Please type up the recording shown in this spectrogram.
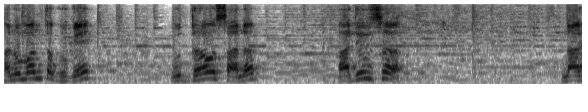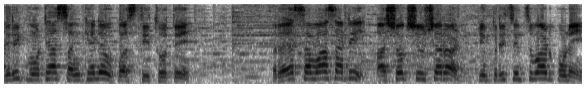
हनुमंत घुगे उद्धव सानप आदींसह नागरिक मोठ्या संख्येने उपस्थित होते रयसमासाठी अशोक शिवशरण पिंपरी चिंचवड पुणे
